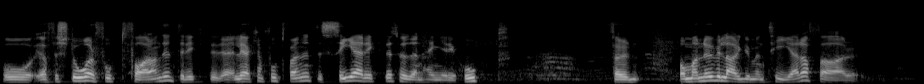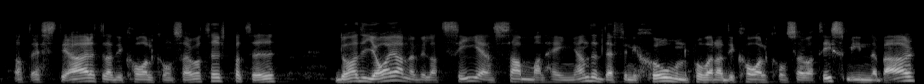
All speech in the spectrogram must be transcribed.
och jag förstår fortfarande inte riktigt, eller jag kan fortfarande inte se riktigt hur den hänger ihop. För om man nu vill argumentera för att SD är ett radikalkonservativt parti då hade jag gärna velat se en sammanhängande definition på vad radikalkonservatism innebär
